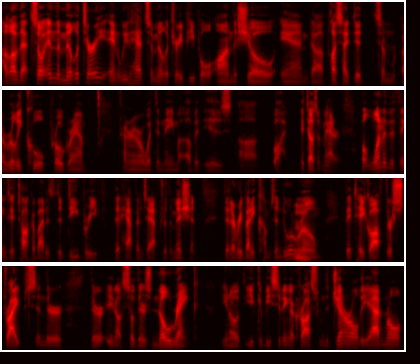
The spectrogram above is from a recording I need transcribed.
I love that. So in the military, and we've had some military people on the show, and uh, plus I did some a really cool program. I'm trying to remember what the name of it is. Uh, well, it doesn't matter. But one of the things they talk about is the debrief that happens after the mission. That everybody comes into a mm. room, they take off their stripes and their their you know, so there's no rank you know you could be sitting across from the general the admiral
